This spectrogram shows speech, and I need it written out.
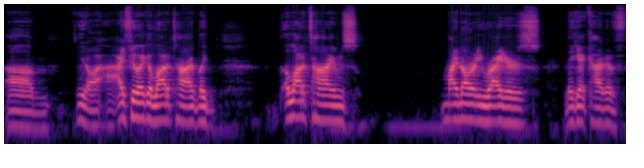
Um, you know, I, I feel like a lot of time, like a lot of times, minority writers they get kind of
